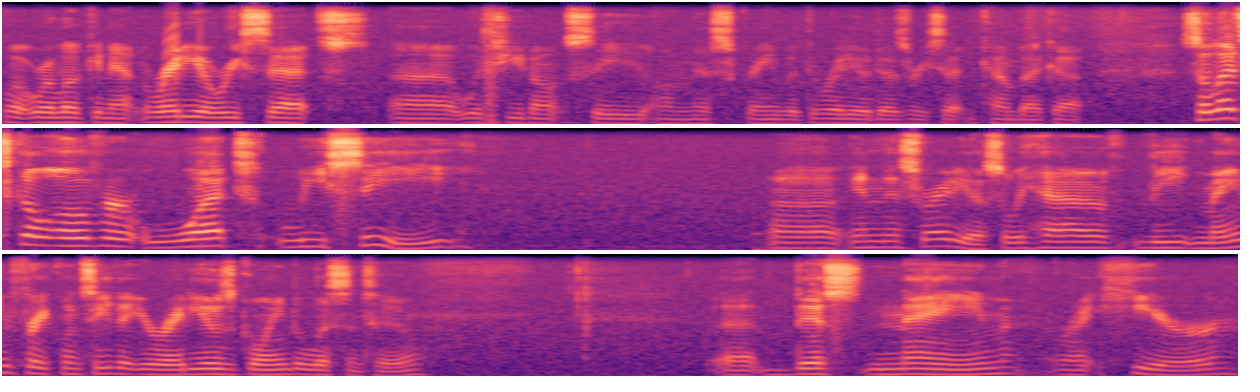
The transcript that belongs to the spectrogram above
what we're looking at. The radio resets, uh, which you don't see on this screen, but the radio does reset and come back up. So let's go over what we see uh, in this radio. So we have the main frequency that your radio is going to listen to. Uh, this name right here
